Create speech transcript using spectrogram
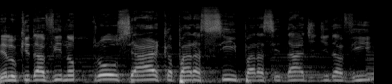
Pelo que Davi não trouxe a arca para si, para a cidade de Davi,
